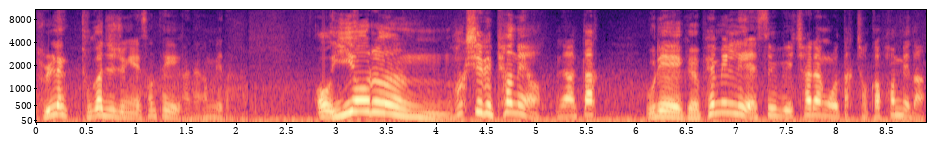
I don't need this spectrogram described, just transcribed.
블랙 두 가지 중에 선택이 가능합니다. 어, 2열은 확실히 편해요. 그냥 딱 우리 그 패밀리 SUV 차량으로 딱 적합합니다.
